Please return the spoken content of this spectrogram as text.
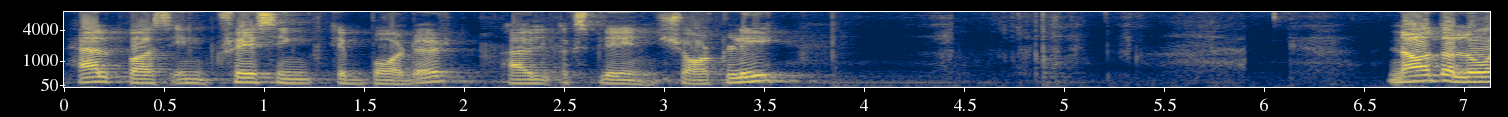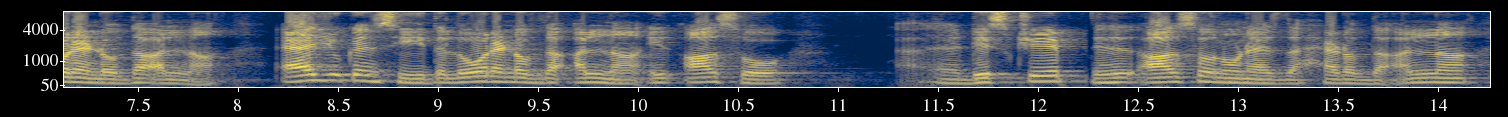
help us in tracing a border. I will explain shortly. Now the lower end of the ulna. As you can see, the lower end of the ulna is also uh, disc shaped. This is also known as the head of the ulna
